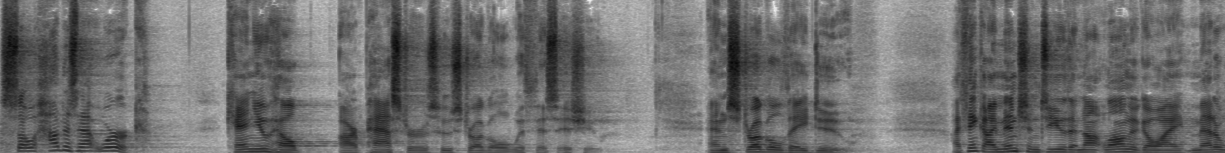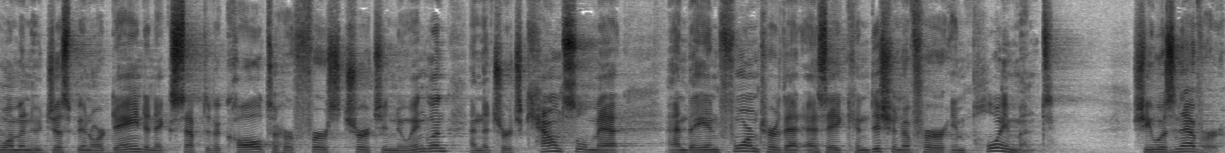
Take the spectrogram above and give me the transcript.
so, how does that work? Can you help our pastors who struggle with this issue? and struggle they do. I think I mentioned to you that not long ago I met a woman who'd just been ordained and accepted a call to her first church in New England, and the church council met, and they informed her that as a condition of her employment, she was never,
